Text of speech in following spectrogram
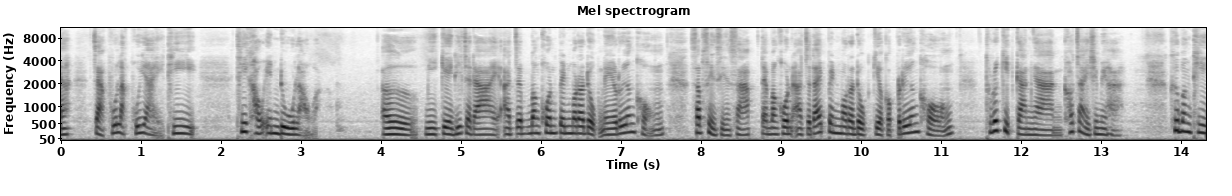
นะจากผู้หลักผู้ใหญ่ที่ที่เขาเอ็นดูเราอะเออ มีเกณฑ์ที่จะได้ อาจจะบางคนเป็นมรดกในเรื่องของทรัพย์สินสินทรัพย์ แต่บางคนอาจจะได้เป็นมรดกเกี่ยวกับเรื่องของธุรกิจการงานเข้าใจใช่ไหมคะ คือบางที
